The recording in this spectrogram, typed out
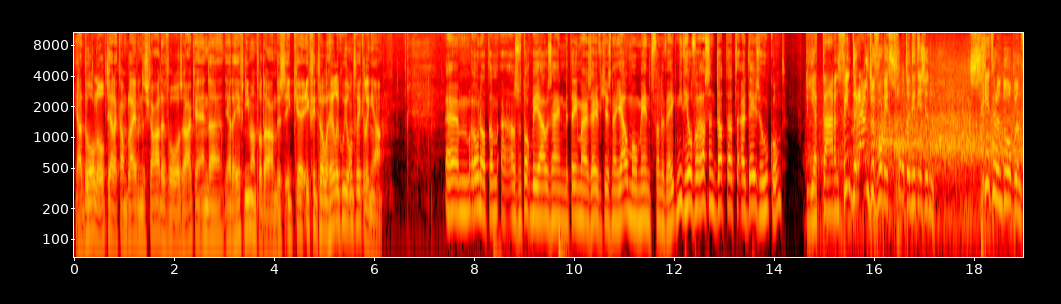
ja, doorloopt. Ja, dat kan blijvende schade veroorzaken. En daar, ja, daar heeft niemand wat aan. Dus ik, uh, ik vind het wel een hele goede ontwikkeling, ja. Um, Ronald, dan, als we toch bij jou zijn... meteen maar eens eventjes naar jouw moment van de week. Niet heel verrassend dat dat uit deze hoek komt? Iataren vindt de ruimte voor dit schot. En dit is een Schitterend doelpunt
